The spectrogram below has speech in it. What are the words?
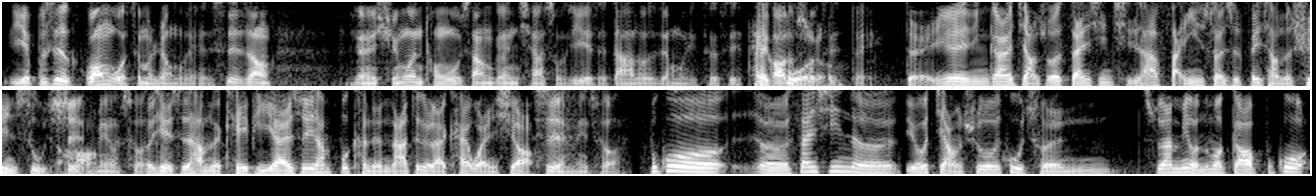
也不是光我这么认为。事实上，嗯，询问通路商跟其他手机业者，大家都认为这是太高的数字。对对，因为您刚才讲说，三星其实它反应算是非常的迅速的，是没有错，而且是他们的 KPI，所以他们不可能拿这个来开玩笑。是没错。不过，呃，三星呢有讲说库存虽然没有那么高，不过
